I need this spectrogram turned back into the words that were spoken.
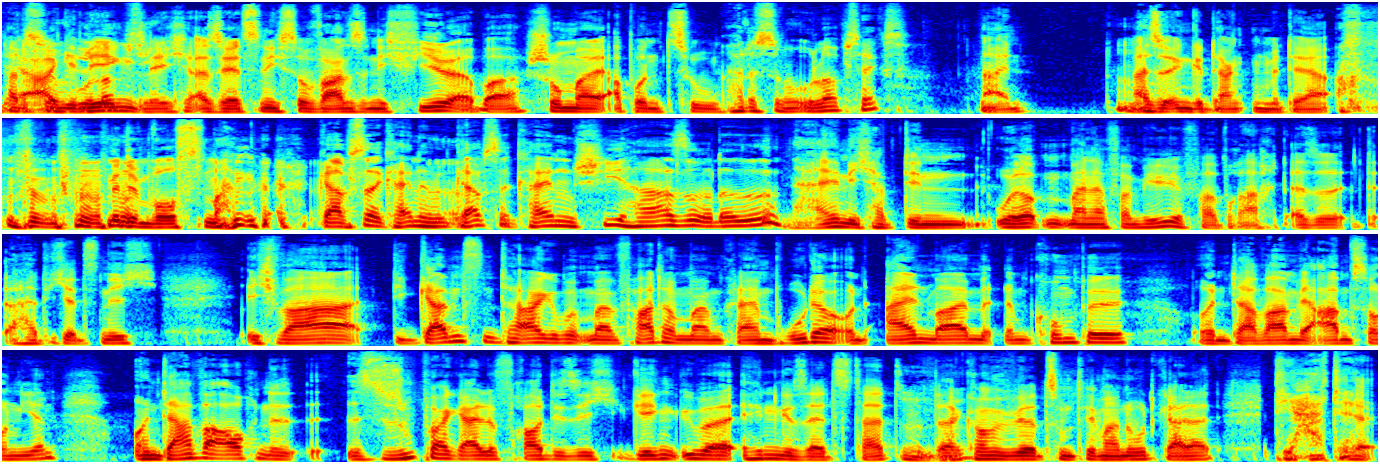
Hattest ja, gelegentlich. Also jetzt nicht so wahnsinnig viel, aber schon mal ab und zu. Hattest du im Urlaub Sex? Nein. Also in Gedanken mit der, mit dem Wurstmann. Gab's da keine, gab's da keinen Skihase oder so? Nein, ich habe den Urlaub mit meiner Familie verbracht. Also da hatte ich jetzt nicht. Ich war die ganzen Tage mit meinem Vater und meinem kleinen Bruder und einmal mit einem Kumpel und da waren wir abends saunieren. Und da war auch eine super geile Frau, die sich gegenüber hingesetzt hat. Und da kommen wir wieder zum Thema Notgeilheit. Die hatte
